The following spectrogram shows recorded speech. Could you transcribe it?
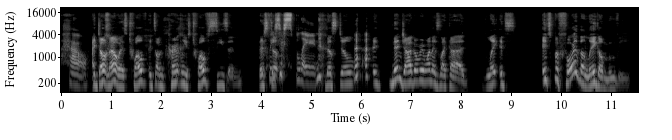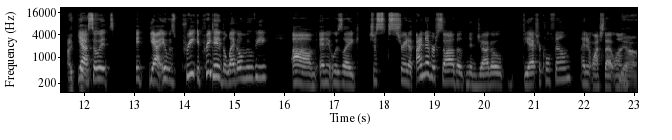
how I don't know. It's twelve. It's on currently its twelfth season. They're please still. explain They'll still. it, Ninjago, everyone is like a late. It's it's before the Lego Movie. I think. yeah so it's it yeah it was pre it predated the lego movie um and it was like just straight up i never saw the ninjago theatrical film i didn't watch that one yeah.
